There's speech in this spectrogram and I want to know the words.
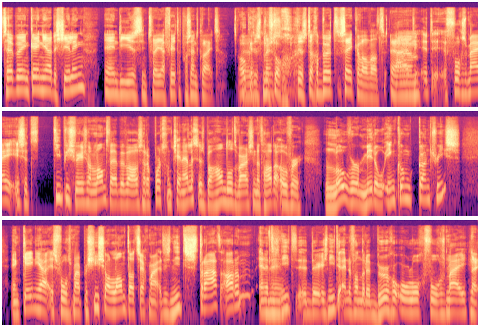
ze hebben in Kenia de shilling en die is in twee jaar 40% kwijt. Oké, Eh, dus mensen- toch. Dus er gebeurt zeker wel wat. Ehm, het, het- volgens mij is het typisch weer zo'n land. We hebben wel eens een rapport van Chainalysis behandeld waar ze het hadden over lower middle income countries. En Kenia is volgens mij precies zo'n land dat zeg maar, het is niet straatarm en het is niet, er is niet een of andere burgeroorlog volgens mij. Nee.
